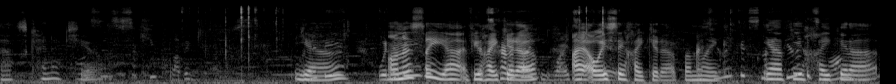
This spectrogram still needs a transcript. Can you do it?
That's kind of cute. This is a cute clubbing dress. Yeah. It? Honestly, yeah. If you It's hike it up, I always say hike it up. I'm like, like not- yeah, if you like it's hike it up.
